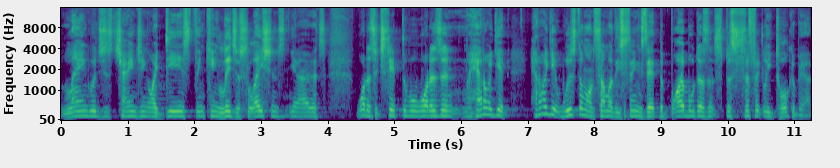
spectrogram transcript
language is changing, ideas, thinking, legislations, you know, it's what is acceptable, what isn't. How do I get How do I get wisdom on some of these things that the Bible doesn't specifically talk about?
